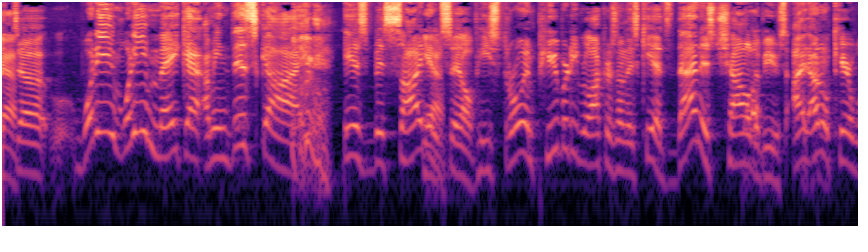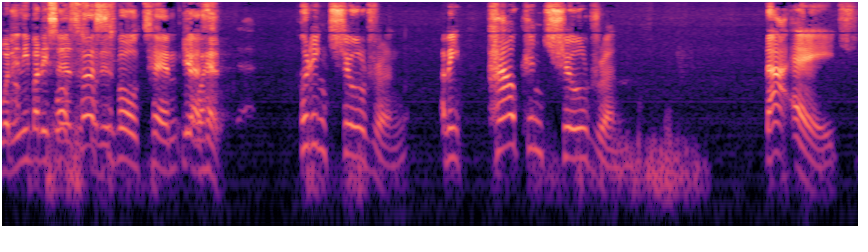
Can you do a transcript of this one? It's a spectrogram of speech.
But uh, what do you what do you make? Out, I mean, this guy is beside Yeah. himself. He's throwing puberty blockers on his kids. That is child abuse. I, I don't care what anybody says. What first of all, Tim, Yeah, go ahead. Putting children, I mean, how can children that age,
